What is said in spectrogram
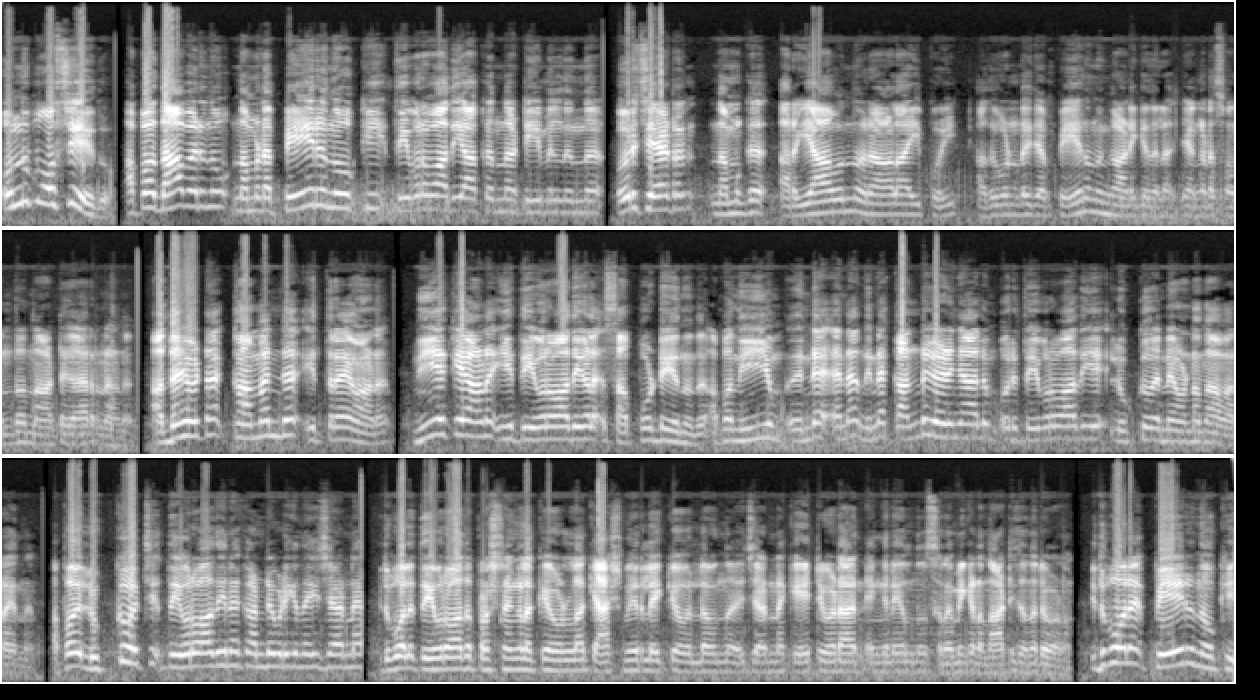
ഒന്ന് പോസ്റ്റ് ചെയ്തു. അപ്പൊ ദാ വരുന്നു നമ്മുടെ പേര് നോക്കി തീവ്രവാദിയാക്കുന്ന ടീമിൽ നിന്ന് ഒരു ചേട്ടൻ നമുക്ക് അറിയാവുന്ന ഒരാളായി പോയി. അതുകൊണ്ട് ഞാൻ പേരൊന്നും കാണിക്കുന്നില്ല. ഞങ്ങളുടെ സ്വന്തം നാട്ടുകാരനാണ്. അദ്ദേഹത്തെ കമന്റ് ഇത്രയുമാണ്. നീയൊക്കെയാണ് ഈ തീവ്രവാദികളെ സപ്പോർട്ട് ചെയ്യുന്നത്. അപ്പൊ നീയും നിന്റെ എന്നെ നിന്നെ കണ്ടു കഴിഞ്ഞാലും ഒരു തീവ്രവാദി ലുക്ക് തന്നെ ഉണ്ടെന്നാണ് പറയുന്നത്. അപ്പൊ ലുക്ക് വെച്ച് തീവ്രവാദിനെ കണ്ടുപിടിക്കുന്ന ഈ ചേട്ടനെ ഇതുപോലെ തീവ്രവാദ പ്രശ്നങ്ങളൊക്കെ ഉള്ള കാശ്മീരിലേക്കോ എല്ലാം ഒന്ന് ചേട്ടനെ കയറ്റിവിടാൻ എങ്ങനെയൊന്ന് ശ്രമിക്കണം നാട്ടിൽ ചെന്നിട്ട് വേണം. ഇതുപോലെ പേര് നോക്കി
